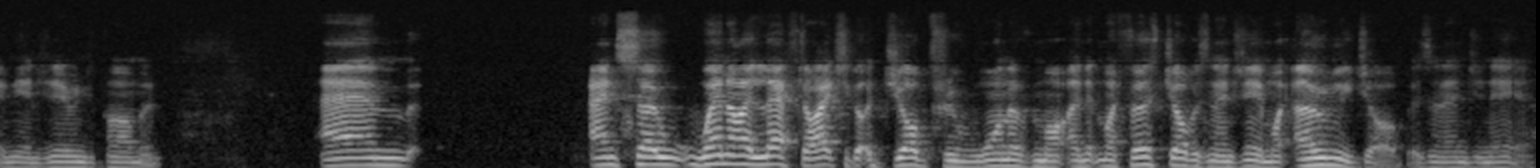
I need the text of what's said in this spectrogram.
in the engineering department. Um, and so when I left, I actually got a job through one of my and my first job as an engineer, my only job as an engineer,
